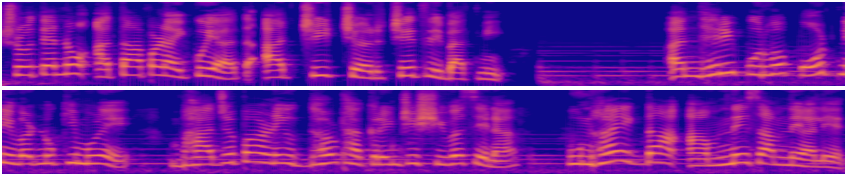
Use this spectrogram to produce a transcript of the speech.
श्रोत्यांनो आता आपण ऐकूयात आजची चर्चेतली बातमी. अंधेरी पूर्व पोटनिवडणुकीमुळे भाजप आणि उद्धव ठाकरेंची शिवसेना पुन्हा एकदा आमने सामने आले आहेत.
